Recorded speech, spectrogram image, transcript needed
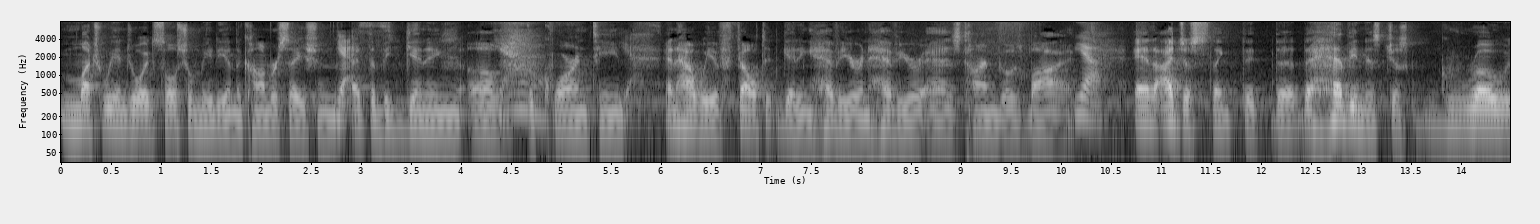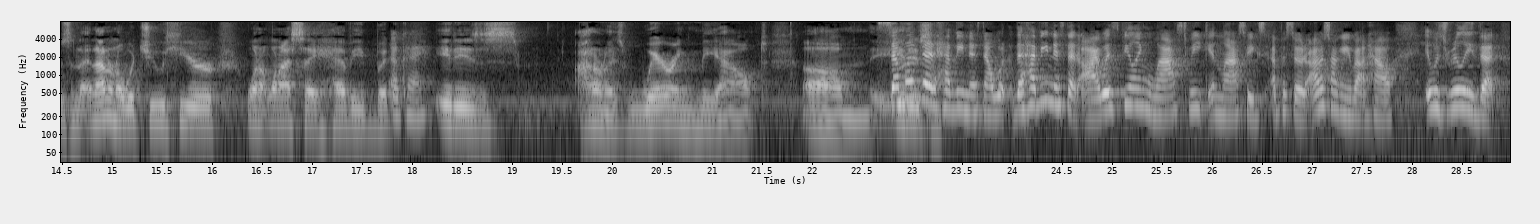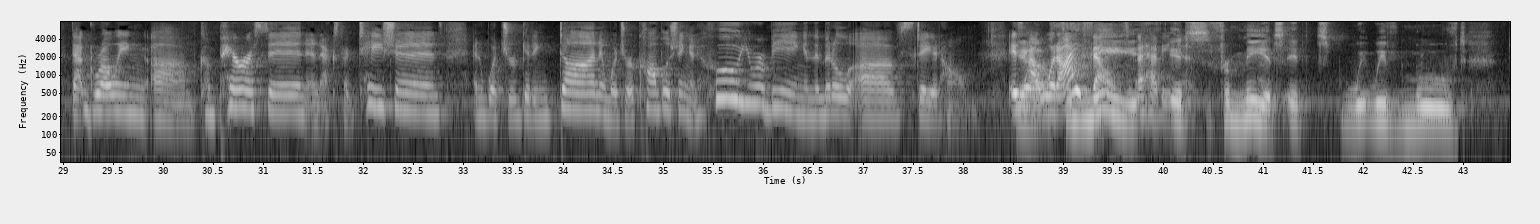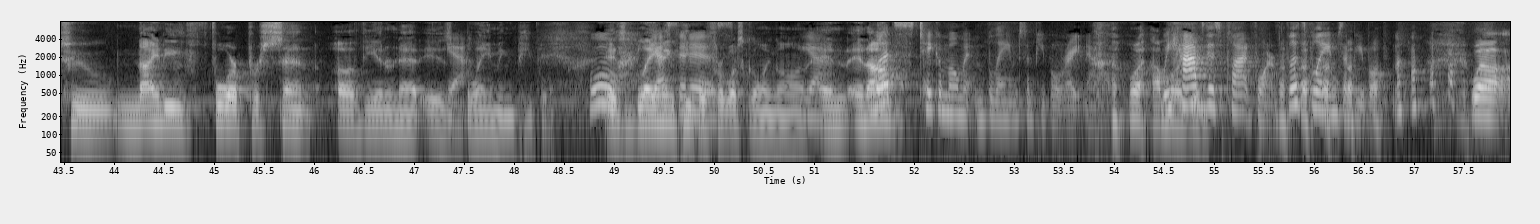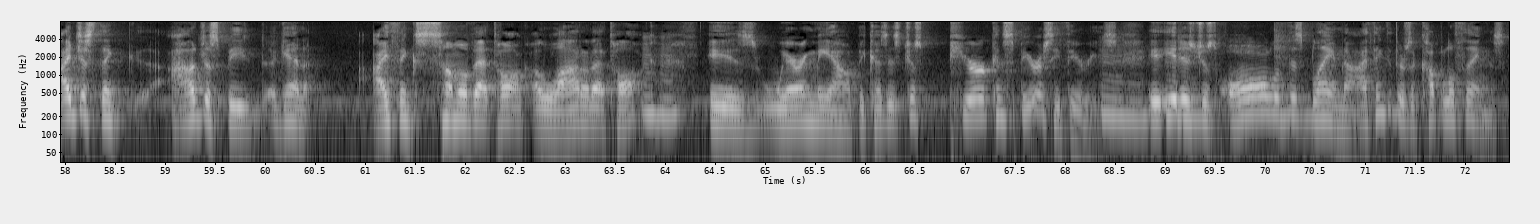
much we enjoyed social media and the conversation Yes. at the beginning of the quarantine Yes. and how we have felt it getting heavier and heavier as time goes by. Yeah. And I just think that the, the heaviness just grows. And, and I don't know what you hear when, I- when I say heavy, but Okay. it is, I don't know, it's wearing me out. Um, Some of is- that heaviness. Now, what the heaviness that I was feeling last week in last week's episode, I was talking about how it was really that that growing um, comparison and expectations, and what you're getting done, and what you're accomplishing, and who you were being in the middle of stay at home is Yeah, how what I felt a heaviness. It's for me. It's it's we we've moved to 94% of the internet is Yeah. blaming people. Ooh, it's blaming yes, it people for what's going on. Yeah. And and let's take a moment and blame some people right now. Well, we have this platform. Let's blame some people. Well, I just think I'll just be again. I think some of that talk, a lot of that talk, Mm-hmm. is wearing me out because it's just pure conspiracy theories. Mm-hmm. It, it is just all of this blame. Now, I think that there's a couple of things.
